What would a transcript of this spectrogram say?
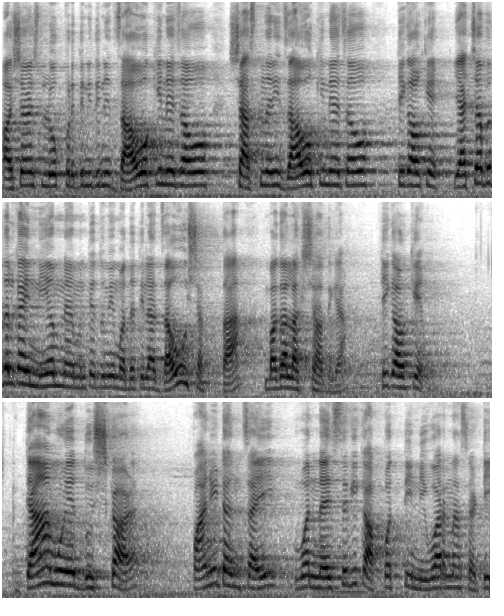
अशा वेळेस लोकप्रतिनिधींनी जावं की नाही जावं? शासनाने जावं की नाही जावं? ठीक आहे ओके. याच्याबद्दल काही नियम नाही म्हणते तुम्ही मदतीला जाऊ शकता. बघा लक्षात घ्या. ठीक आहे ओके. त्यामुळे दुष्काळ पाणी टंचाई व नैसर्गिक आपत्ती निवारणासाठी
